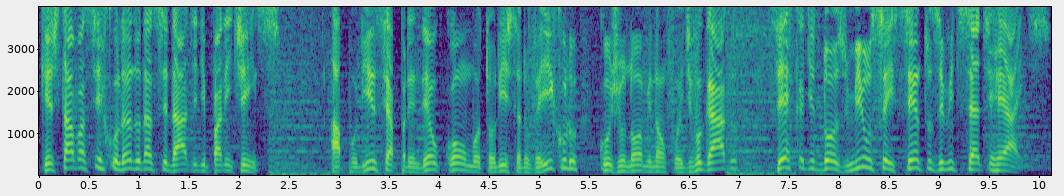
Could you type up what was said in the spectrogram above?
que estava circulando na cidade de Parintins. A polícia apreendeu com o motorista do veículo, cujo nome não foi divulgado, cerca de R$ 2.627.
